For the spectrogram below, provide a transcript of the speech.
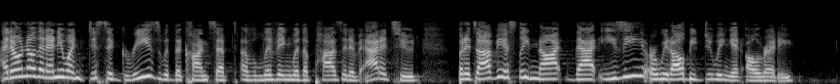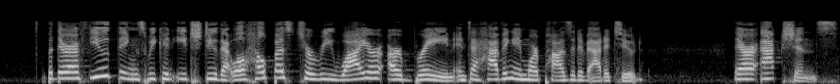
I don't know that anyone disagrees with the concept of living with a positive attitude, but it's obviously not that easy or we'd all be doing it already. But there are a few things we can each do that will help us to rewire our brain into having a more positive attitude. There are actions.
